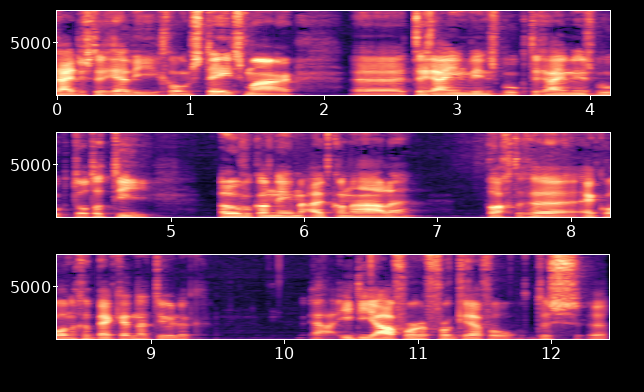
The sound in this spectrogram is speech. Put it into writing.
tijdens de rally gewoon steeds maar uh, terreinwinstboek, terreinwinstboek, totdat hij over kan nemen, uit kan halen. Prachtige enkwanige backhand natuurlijk. Ja, ideaal voor, voor gravel. Dus uh,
